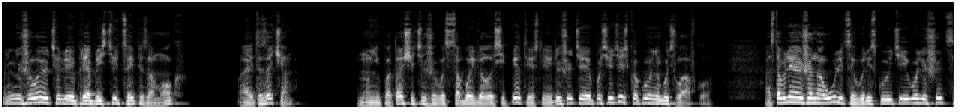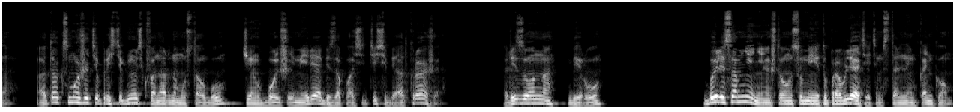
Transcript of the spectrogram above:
Не желаете ли приобрести цепь и замок? А это зачем? Ну не потащите же вы с собой велосипед, если решите посетить какую-нибудь лавку. Оставляя же на улице, вы рискуете его лишиться. А так сможете пристегнуть к фонарному столбу, чем в большей мере обезопасите себя от кражи. Резонно, беру. Были сомнения, что он сумеет управлять этим стальным коньком,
